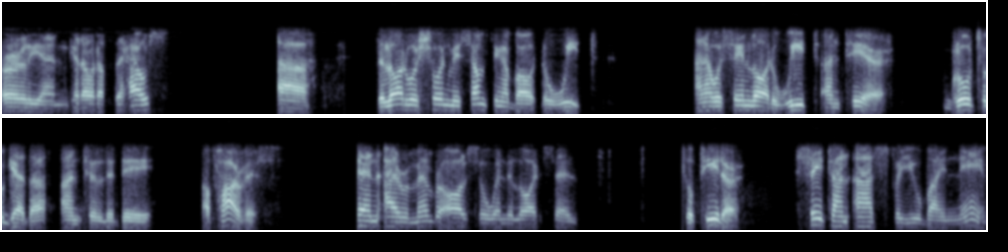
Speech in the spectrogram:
early and get out of the house, uh, the Lord was showing me something about the wheat, and I was saying, Lord, wheat and tare grow together until the day of harvest. Then I remember also when the Lord says to Peter, Satan asks for you by name,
